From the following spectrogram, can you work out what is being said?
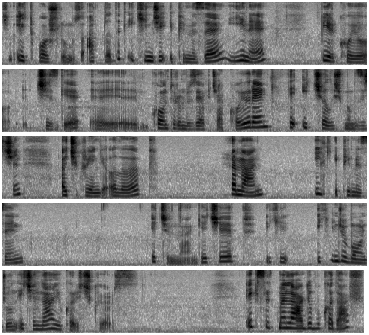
Şimdi ilk boşluğumuzu atladık. İkinci ipimize yine bir koyu çizgi e, kontürümüzü yapacak koyu renk ve iç çalışmamız için açık rengi alıp hemen ilk ipimizin içinden geçip iki, ikinci boncuğun içinden yukarı çıkıyoruz. Eksiltmelerde bu kadar.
